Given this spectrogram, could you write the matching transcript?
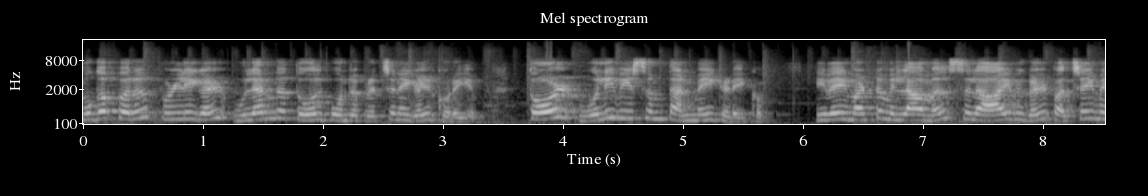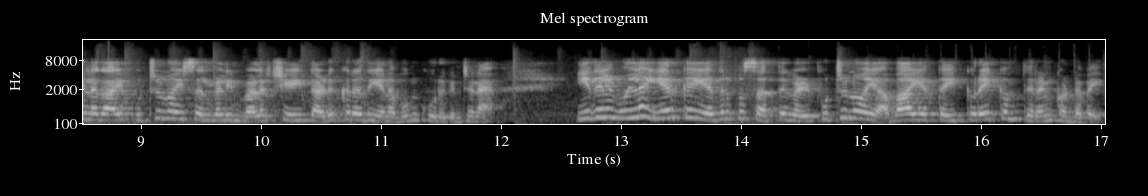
முகப்பரு புள்ளிகள் உலர்ந்த தோல் போன்ற பிரச்சனைகள் குறையும். தோல் ஒளி வீசும் தன்மை கிடைக்கும். இவை மட்டுமில்லாமல் சில ஆய்வுகள் பச்சை மிளகாய் புற்றுநோய் செல்களின் வளர்ச்சியை தடுக்கிறது எனவும் கூறுகின்றன. இதில் உள்ள இயற்கை எதிர்ப்பு சத்துகள் புற்றுநோய் அபாயத்தை குறைக்கும் திறன் கொண்டவை.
